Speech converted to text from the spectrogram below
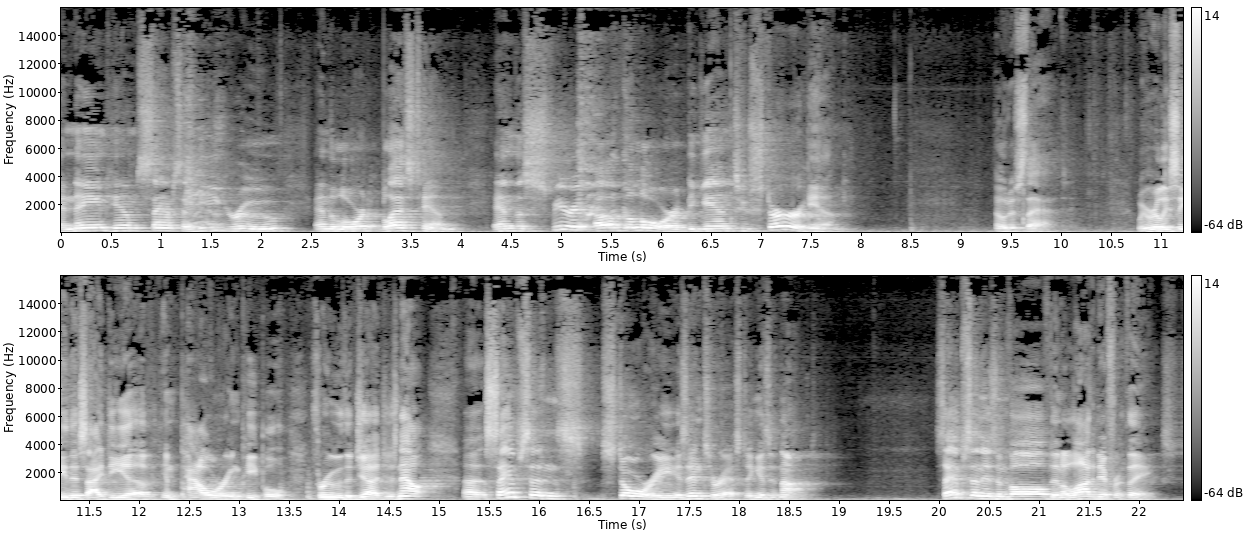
and named him Samson. He grew, and the Lord blessed him. And the Spirit of the Lord began to stir him. Notice that. We really see this idea of empowering people through the judges. Now, uh, Samson's story is interesting, is it not? Samson is involved in a lot of different things.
